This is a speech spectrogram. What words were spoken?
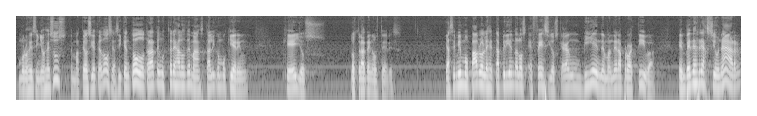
Como nos enseñó Jesús en Mateo 7:12. Así que en todo traten ustedes a los demás tal y como quieren que ellos los traten a ustedes. Y asimismo Pablo les está pidiendo a los efesios que hagan un bien de manera proactiva. En vez de reaccionar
